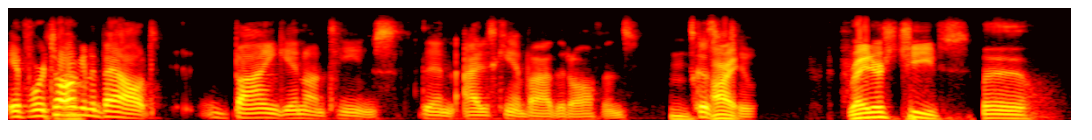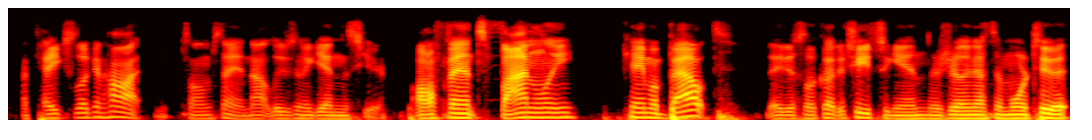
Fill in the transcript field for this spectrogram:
If we're talking about buying in on teams, then I just can't buy the Dolphins. Hmm. It's because All right, Raiders, Chiefs. Boo. My take's looking hot. That's all I'm saying. Not losing again this year. Offense finally came about. They just look like the Chiefs again. There's really nothing more to it.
